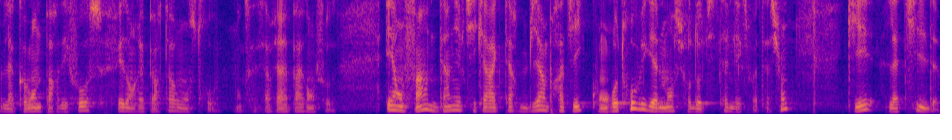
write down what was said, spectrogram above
la commande par défaut se fait dans le répertoire où on se trouve. Donc ça ne servirait pas à grand-chose. Et enfin, dernier petit caractère bien pratique qu'on retrouve également sur d'autres systèmes d'exploitation, qui est la tilde.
